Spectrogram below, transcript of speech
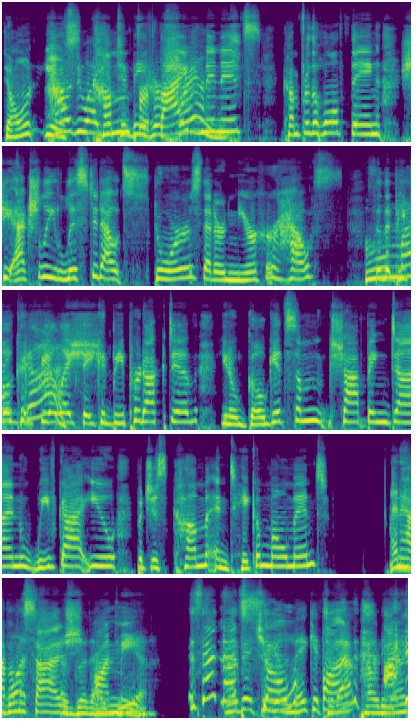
don't you How know, do I get come to be for her five friend? minutes? Come for the whole thing. She actually listed out stores that are near her house. So Oh that people my could feel like they gosh. could be productive, you know, go get some shopping done. We've got you, but just come and take a moment and have a What massage good on me. idea. Is that not I bet so you're gonna make it to fun? that party, I aren't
